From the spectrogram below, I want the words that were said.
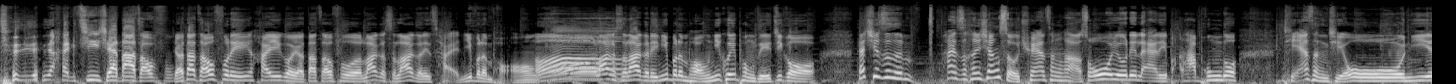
这人家还提前打招呼。要打招呼的，还有一个要打招呼，哪个是哪个的菜你不能碰哦，哪个是哪个的你不能碰，你可以碰这几个。但其实他还是很享受全场哈，所有的男的把他捧到天上去，哦，你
